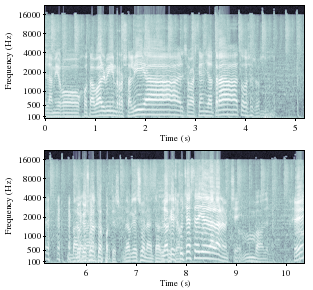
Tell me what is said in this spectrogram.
El amigo J Balvin, Rosalía, el Sebastián Yatra, todos esos. Vale, lo que vale. suena en todas partes. Lo que suena en Lo que escuchaste ayer a la noche. Madre. ¿Eh?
